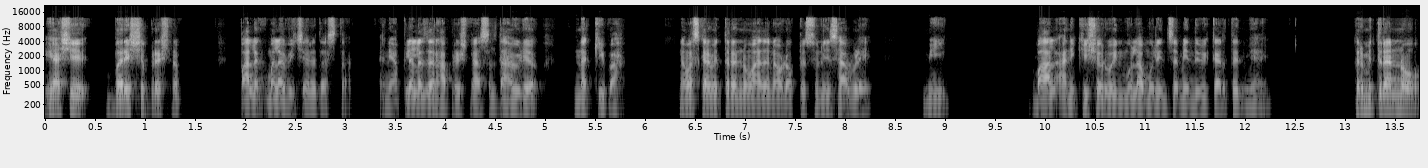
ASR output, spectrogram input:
हे असे बरेचसे प्रश्न पालक मला विचारत असतात. आणि आपल्याला जर हा प्रश्न असेल तर हा व्हिडिओ नक्की पहा. नमस्कार मित्रांनो माझं नाव डॉक्टर सुनील साबळे. मी बाल आणि किशोरवयीन मुलामुलींचा मेंदूविकार तज्ज्ञ आहे. तर मित्रांनो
